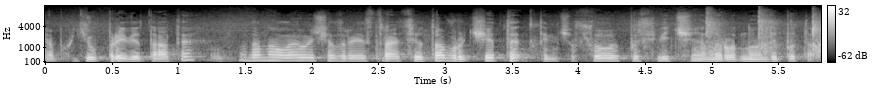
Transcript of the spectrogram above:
Я б хотів привітати Богдана Олеговича з реєстрацією та вручити тимчасове посвідчення народного депутата.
